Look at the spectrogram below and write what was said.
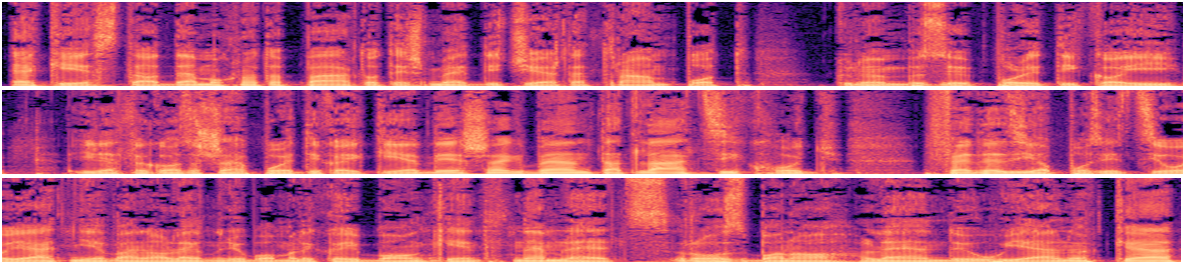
ekészte a demokrata pártot és megdicsérte Trumpot különböző politikai, illetve gazdaságpolitikai kérdésekben. Tehát látszik, hogy fedezi a pozícióját, nyilván a legnagyobb amerikai bankként nem lehet rosszban a leendő új elnökkel.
